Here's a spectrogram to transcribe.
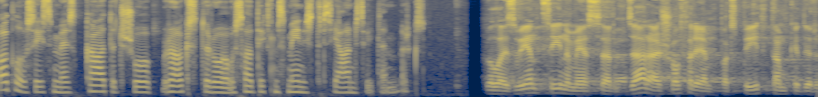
Paklausīsimies, kā tad šo raksturo satiksmes ministrs Jānis Vitsenbergs. Vēl aizvien cīnāmies ar dzērāju šoferiem par spīti tam, ka ir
